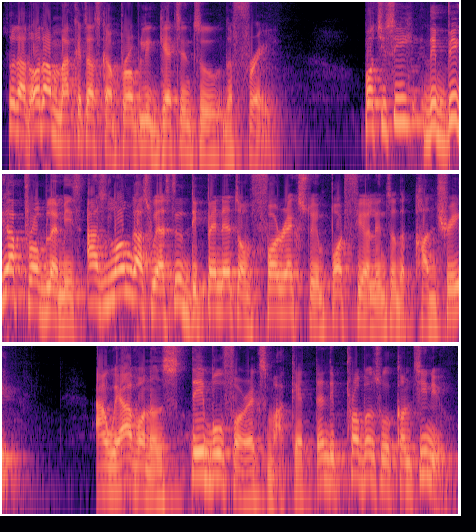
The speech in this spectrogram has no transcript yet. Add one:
so that other marketers can probably get into the fray. But you see, the bigger problem is as long as we are still dependent on Forex to import fuel into the country and we have an unstable Forex market, then the problems will continue.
